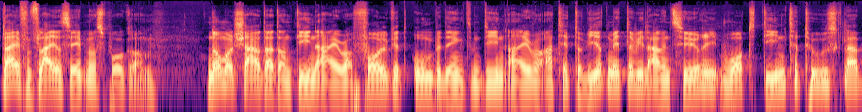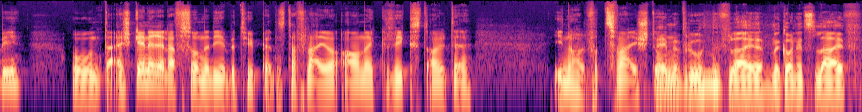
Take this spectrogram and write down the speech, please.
Nein, auf dem Flyer sieht man das Programm. Nochmal Shoutout an Dean Ira. Folgt unbedingt dem Dean Ira. Er tätowiert mittlerweile auch in Zürich. What Dean Tattoos, glaube ich. Und er ist generell auf so einen lieben Typ. Er hat uns den Flyer angewichst, Alter. Innerhalb von zwei Hey, wir Stunden. brauchen den Flyer, wir gehen jetzt live.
